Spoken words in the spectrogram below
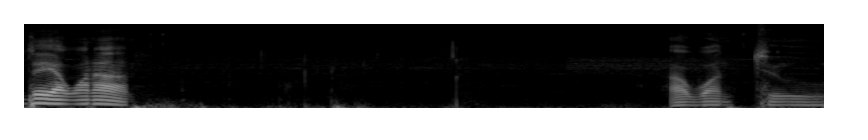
today I wanna I want to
